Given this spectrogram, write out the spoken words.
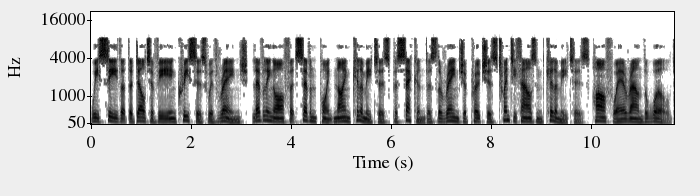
We see that the delta V increases with range, leveling off at 7.9 km per second as the range approaches 20,000 km halfway around the world.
